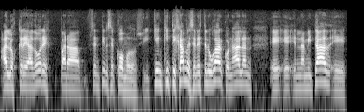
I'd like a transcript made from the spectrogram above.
a los creadores para sentirse cómodos. Y quien Kitty James en este lugar, con Alan eh, eh, en la mitad eh,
